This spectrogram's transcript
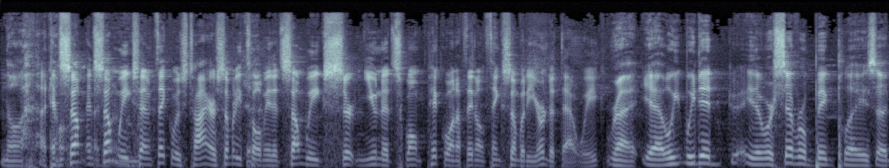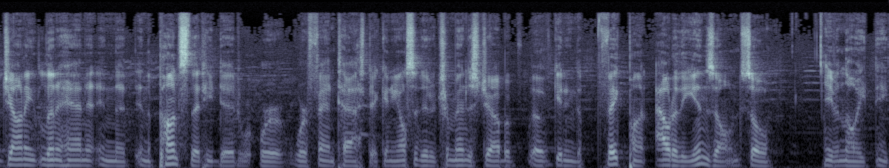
no, I don't. In some in some weeks, remember. I think it was Ty or somebody told me that some weeks certain units won't pick one if they don't think somebody earned it that week. Right. Yeah. We, we did. There were several big plays. Uh, Jonny Linehan in the in the punts that he did were, were were fantastic, and he also did a tremendous job of, of getting the fake punt out of the end zone. So even though he, he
